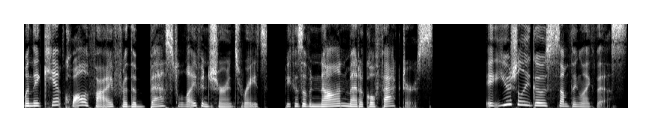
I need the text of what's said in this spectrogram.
when they can't qualify for the best life insurance rates because of non medical factors. It usually goes something like this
